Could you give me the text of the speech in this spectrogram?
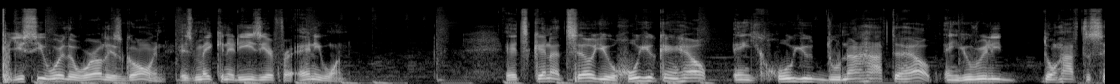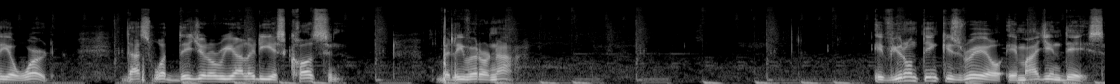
But you see where the world is going. It's making it easier for anyone it's gonna tell you who you can help and who you do not have to help and you really don't have to say a word. That's what digital reality is causing, believe it or not. If you don't think it's real, imagine this.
